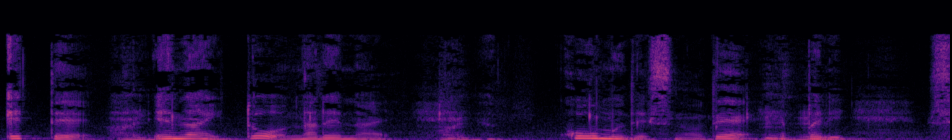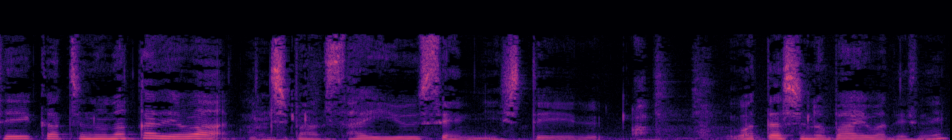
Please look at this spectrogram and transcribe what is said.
得て、はい。得ないとなれないはい。公務ですので、ええやっぱり生活の中では一番最優先にしている、あ私の場合はですね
